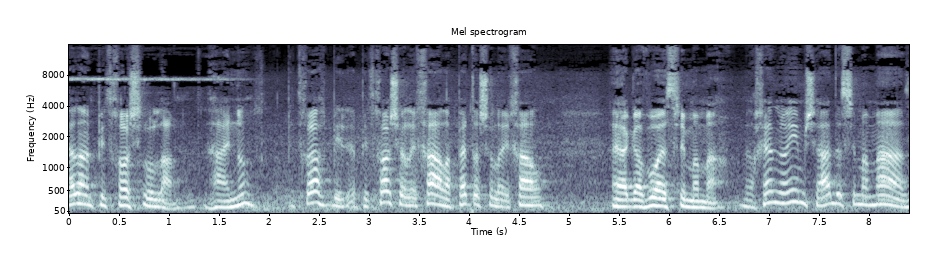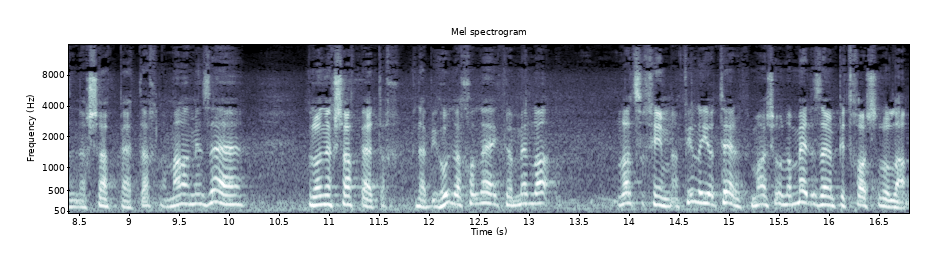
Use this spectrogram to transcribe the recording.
אלא מפתחו של עולם. היינו, פתחו, פתחו של היכל, הפתח של ההיכל, היה גבוה 20 אמה. ולכן רואים שעד 20 אמה זה נחשב פתח, למעלה מזה זה לא נחשב פתח. רבי יהודה חולק, הוא אומר לא, לא צריכים, אפילו יותר, כמו שהוא לומד את זה מפתחו של עולם.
